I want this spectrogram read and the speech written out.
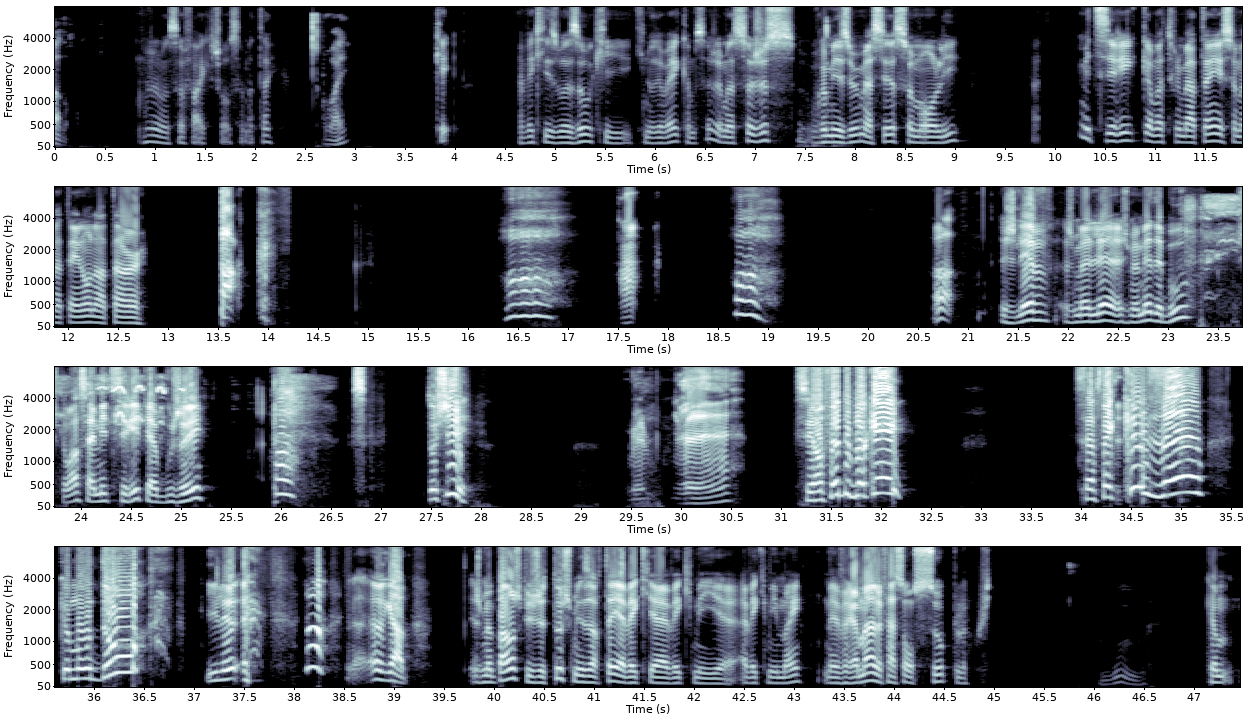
Moi, j'aimerais ça faire quelque chose ce matin. Ouais. Avec les oiseaux qui, qui nous réveillent comme ça, j'aimerais ça juste ouvrir mes yeux, m'asseoir sur mon lit, m'étirer comme à tous les matins, et ce matin-là, on entend un TAC! Oh! Ah. Oh! Ah! Je lève, je me lève, je me mets debout, je commence à m'étirer puis à bouger. Ah! Toshi! C'est en fait débloqué! Ça fait 15 ans que mon dos, il est... Ah! Regarde, je me penche puis je touche mes orteils avec, euh, avec, mes, euh, avec mes mains, mais vraiment de façon souple. Ouh. Comme...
